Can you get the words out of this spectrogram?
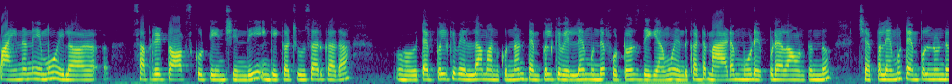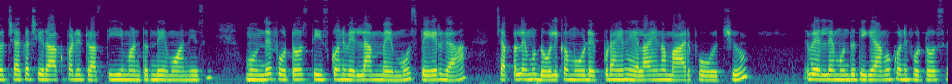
పైననేమో ఇలా సపరేట్ టాప్స్ కుట్టించింది. ఇంక ఇక్కడ చూసారు కదా టెంపుల్కి వెళ్దాం అనుకున్నాం. టెంపుల్కి వెళ్ళే ముందే ఫొటోస్ దిగాము. ఎందుకంటే మేడం మూడ్ ఎప్పుడు ఎలా ఉంటుందో చెప్పలేము. టెంపుల్ నుండి వచ్చాక చిరాకు పడి డ్రెస్ తీయమంటుందేమో అనేసి ముందే ఫొటోస్ తీసుకొని వెళ్ళాము మేము. స్పేర్గా చెప్పలేము. డోలిక మూడ్ ఎప్పుడైనా ఎలా అయినా మారిపోవచ్చు. వెళ్ళే ముందు దిగాము కొన్ని ఫొటోస్.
